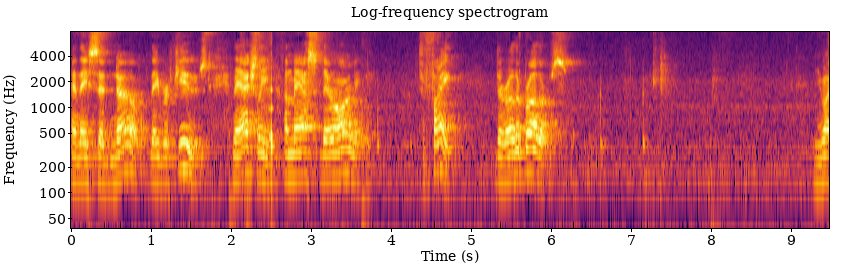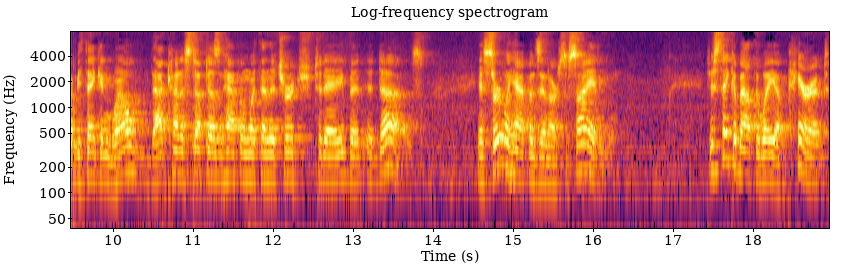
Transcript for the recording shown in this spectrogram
And they said no. They refused. And they actually amassed their army to fight their other brothers. You might be thinking, well, that kind of stuff doesn't happen within the church today, but it does. It certainly happens in our society. Just think about the way a parent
